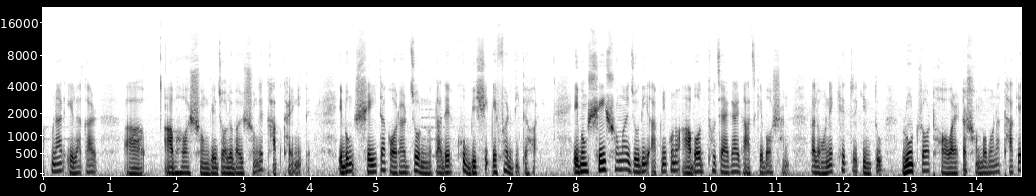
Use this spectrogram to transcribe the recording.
আপনার এলাকার আবহাওয়ার সঙ্গে, জলবায়ুর সঙ্গে খাপ খাইয়ে নিতে এবং সেইটা করার জন্য তাদের খুব বেশি এফার্ট দিতে হয়। এবং সেই সময় যদি আপনি কোনো আবদ্ধ জায়গায় গাছকে বসান, তাহলে অনেক ক্ষেত্রে কিন্তু রুট রট হওয়ার একটা সম্ভাবনা থাকে,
